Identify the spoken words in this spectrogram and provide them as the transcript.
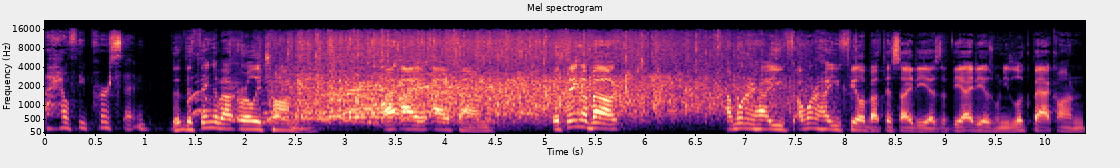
a healthy person. The, the thing about early trauma, I, I, I found, the thing about, I'm wondering how you, I wonder how you feel about this idea. Is that the idea is when you look back on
